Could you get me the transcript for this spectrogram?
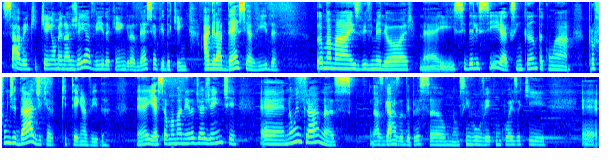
sabem que quem homenageia a vida, quem engrandece a vida, quem agradece a vida, ama mais, vive melhor, né? E se delicia, se encanta com a profundidade que, a, que tem a vida. Né? E essa é uma maneira de a gente é, não entrar nas, nas garras da depressão, não se envolver com coisa que, é,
